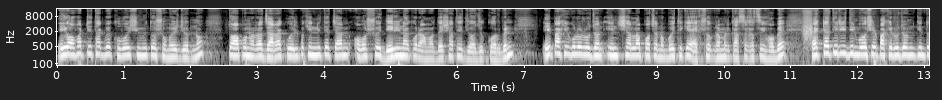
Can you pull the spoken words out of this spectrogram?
এই অফারটি থাকবে খুবই সীমিত সময়ের জন্য। তো আপনারা যারা কোয়েল পাখি নিতে চান, অবশ্যই দেরি না করে আমাদের সাথে যোগাযোগ করবেন। এই পাখিগুলোর ওজন ইনশাল্লাহ পঁচানব্বই থেকে একশো গ্রামের কাছাকাছি হবে। একটা তিরিশ দিন বয়সের পাখির ওজন কিন্তু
